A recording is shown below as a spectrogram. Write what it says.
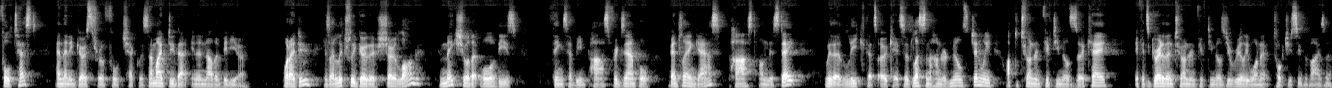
full test, and then it goes through a full checklist. I might do that in another video. What I do is I literally go to show log and make sure that all of these things have been passed. For example, ventilating gas passed on this date with a leak that's okay. So it's less than 100 mils. Generally, up to 250 mils is okay. If it's greater than 250 mils, you really want to talk to your supervisor.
